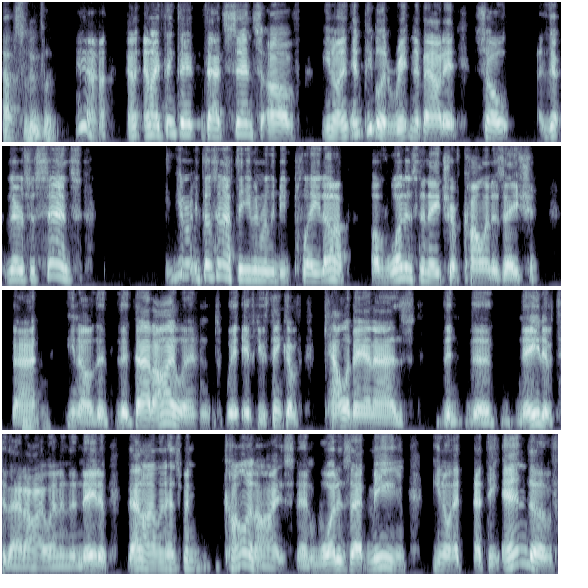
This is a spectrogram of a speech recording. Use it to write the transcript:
Absolutely. Yeah. And, and I think that that sense of, you know, and, and people had written about it. So there, there's a sense, you know, it doesn't have to even really be played up of what is the nature of colonization that, mm-hmm. you know, that, that that island, if you think of Caliban as the the native to that island and the native that island has been colonized and what does that mean you know at, at the end of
